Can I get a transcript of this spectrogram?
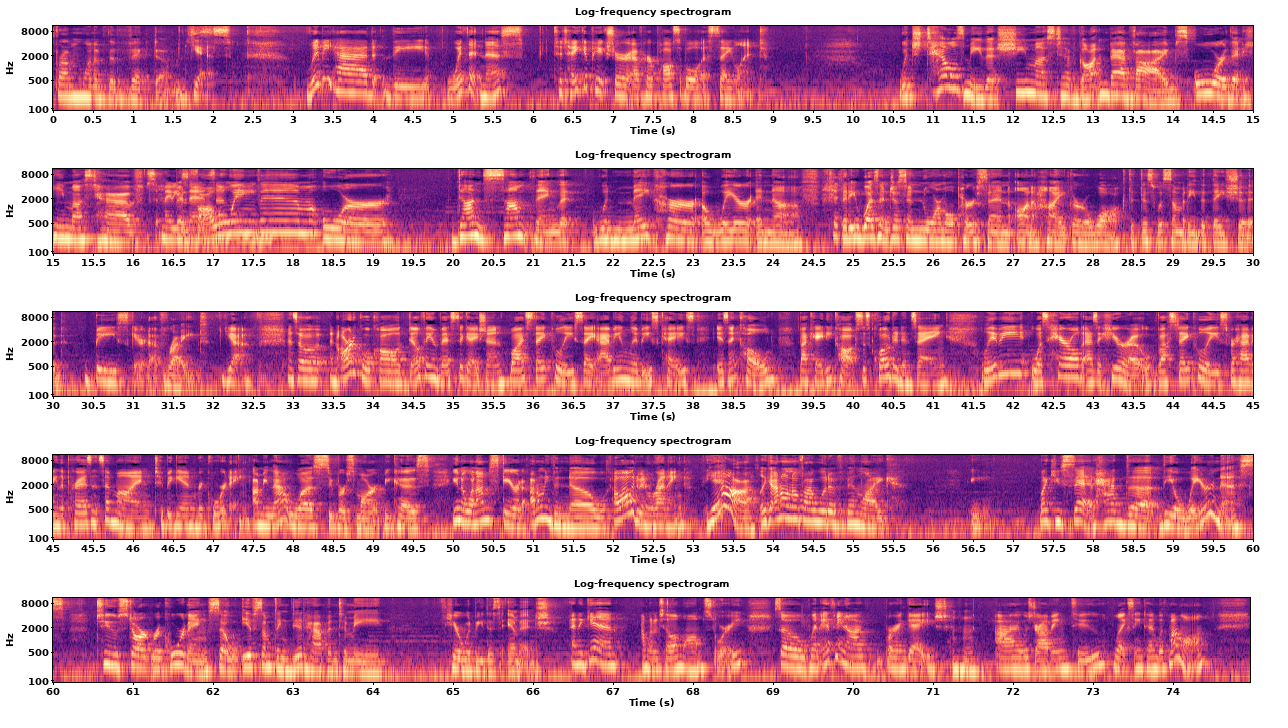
From one of the victims. Yes. Libby had the with itness to take a picture of her possible assailant. Which tells me that she must have gotten bad vibes or that he must have So maybe been following something. them or done something that would make her aware enough that he wasn't just a normal person on a hike or a walk, that this was somebody that they should Be scared of. right. Yeah. And so an article called Delphi Investigation Why State Police Say Abby and Libby's Case Isn't Cold by Katie Cox is quoted in saying, Libby was heralded as a hero by state police for having the presence of mind to begin recording. I mean, that was super smart because, you know, when I'm scared, I don't even know. Oh, I would have been running. Yeah. Like, I don't know if I would have been like, like you said, had the, the awareness to start recording. So if something did happen to me, here would be this image. And again, I'm going to tell a mom story. So when Anthony and I were engaged, mm-hmm. I was driving to Lexington with my mom,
